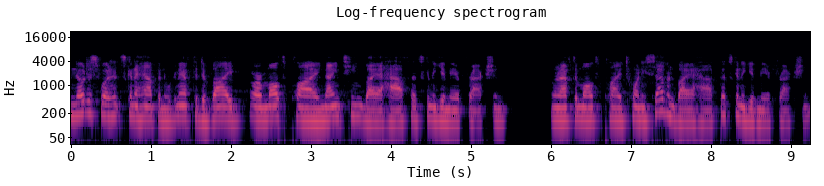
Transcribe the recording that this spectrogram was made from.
notice what's going to happen. We're going to have to divide or multiply 19 by a half. That's going to give me a fraction. We're going to have to multiply 27 by a half. That's going to give me a fraction.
